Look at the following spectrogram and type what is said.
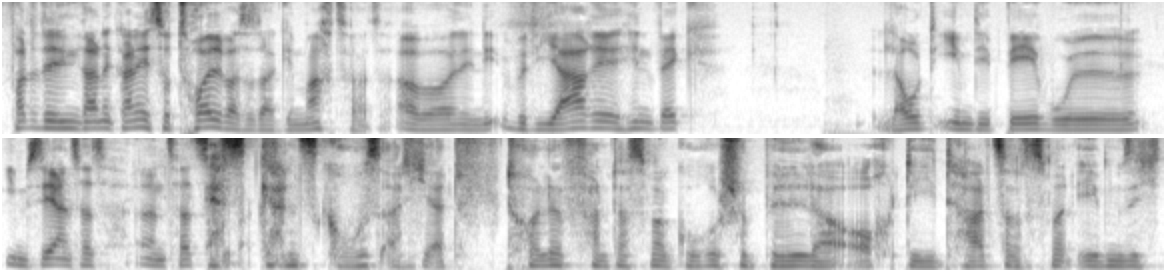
fand er den gar nicht, gar nicht so toll, was er da gemacht hat. Aber in, über die Jahre hinweg, laut IMDB, wohl ihm sehr ans, Herz- ans Herz Er ist ganz großartig, er hat tolle phantasmagorische Bilder. Auch die Tatsache, dass man eben sich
